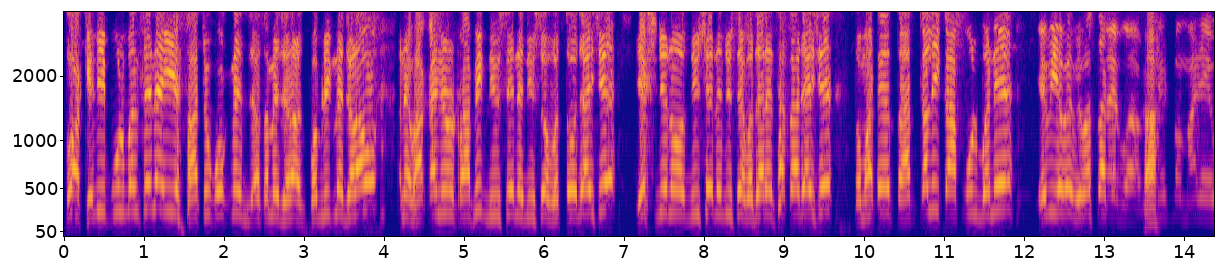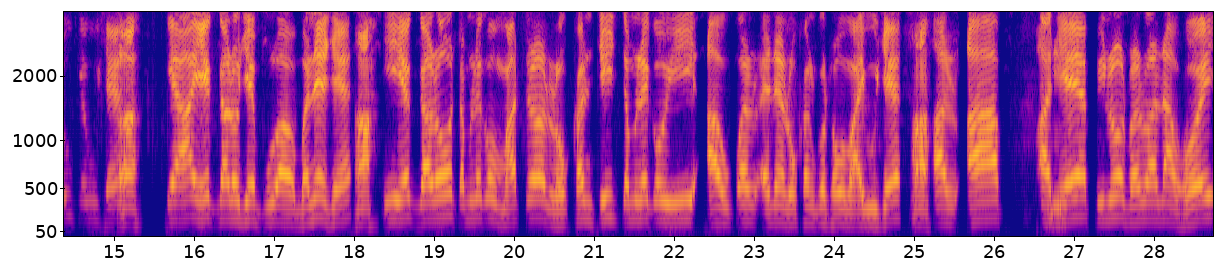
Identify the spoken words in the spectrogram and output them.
તો આ કેદી પુલ બનશે ને? એ સાચું કોકને તમે પબ્લિકને જણાવો અને વાંકાણીનો ટ્રાફિક દિવસે ને દિવસે વધતો જાય છે. એક્સિડન્ટો દિવસે ને દિવસે વધારે થતા જાય છે. તો માટે તાત્કાલિક આ પુલ બને એવી હવે વ્યવસ્થા મારે એવું કેવું છે કે આ એક ગાળો જે બને છે એ એક ગાળો તમને કહું માત્ર લોખંડથી જ તમને કહું ઈ આ ઉપર એને લોખંડ ગોઠવવામાં આવ્યું છે. આ જે પિલોર ભરવાના હોય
